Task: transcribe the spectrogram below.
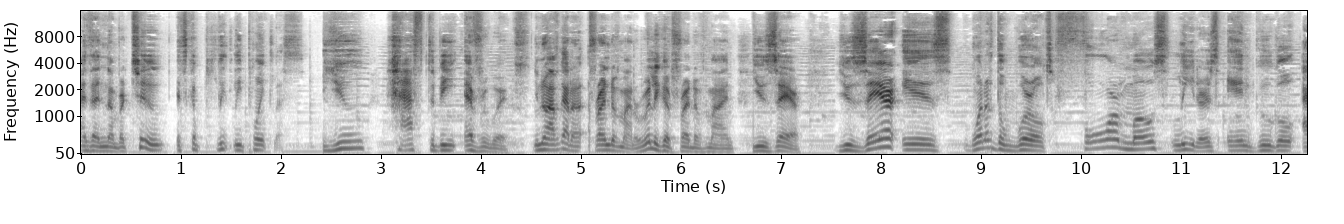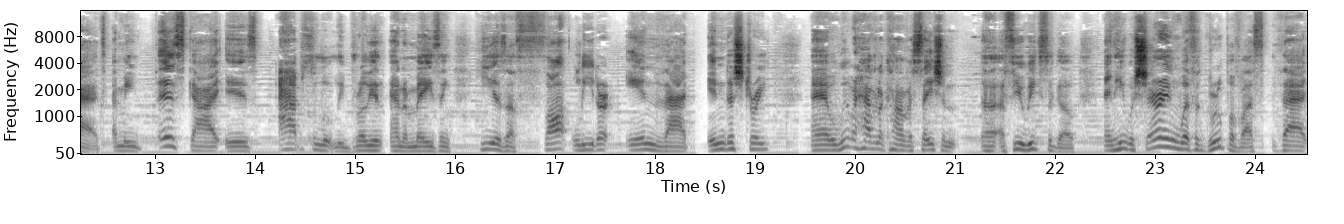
And then number two, it's completely pointless. You have to be everywhere. You know, I've got a friend of mine, a really good friend of mine, Uzair. Uzair is one of the world's foremost leaders in Google Ads. I mean, this guy is absolutely brilliant and amazing. He is a thought leader in that industry. And we were having a conversation uh, a few weeks ago, and he was sharing with a group of us that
